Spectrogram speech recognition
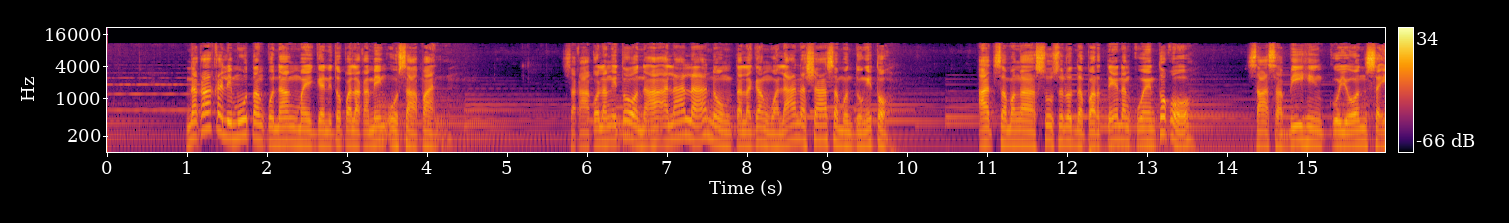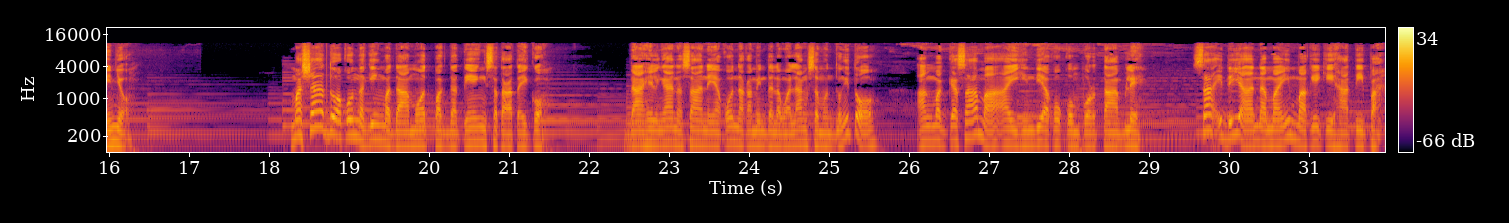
nakakalimutan ko nang may ganito pala kaming usapan. Saka ko lang ito naaalala nung talagang wala na siya sa mundong ito. At sa mga susunod na parte ng kwento ko, sasabihin ko yon sa inyo. Masyado akong naging madamot pagdating sa tatay ko. Dahil nga nasanay ako na kaming dalawa lang sa mundong ito, ang magkasama ay hindi ako komportable sa ideya na may makikihati pa.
